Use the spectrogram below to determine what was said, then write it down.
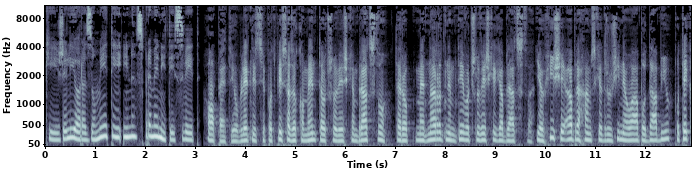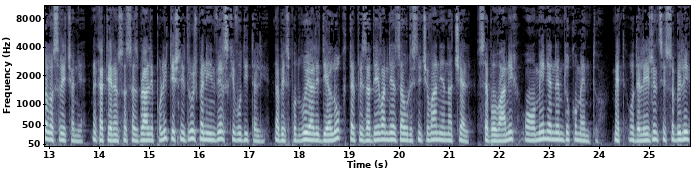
ki želijo razumeti in spremeniti svet. O peti obletnici podpisa dokumenta o človeškem bratstvu ter ob mednarodnem dnevu človeškega bratstva je v hiši abrahamske družine v Abu Dhabiju potekalo srečanje, na katerem so se zbrali politični, družbeni in verski voditelji, da bi spodbujali dialog ter prizadevanje za uresničevanje načel, vsebovanih v omenjenem dokumentu. Med udeleženci so bili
